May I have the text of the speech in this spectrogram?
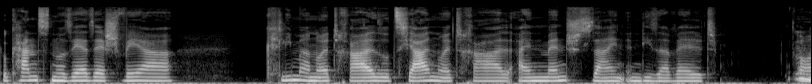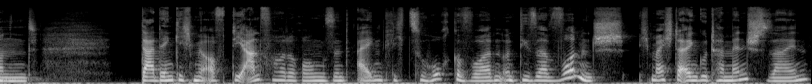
du kannst nur sehr, sehr schwer klimaneutral, sozialneutral ein Mensch sein in dieser Welt. Mhm. Und da denke ich mir oft, die Anforderungen sind eigentlich zu hoch geworden und dieser Wunsch, ich möchte ein guter Mensch sein,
